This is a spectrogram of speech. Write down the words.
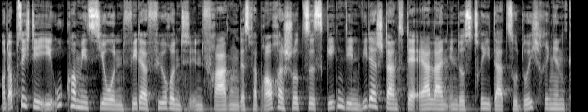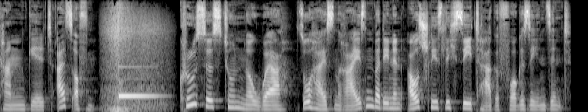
Und ob sich die EU-Kommission federführend in Fragen des Verbraucherschutzes gegen den Widerstand Widerstand der Airline-Industrie dazu durchringen kann, gilt als offen. Cruises to Nowhere, so heißen Reisen, bei denen ausschließlich Seetage vorgesehen sind.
